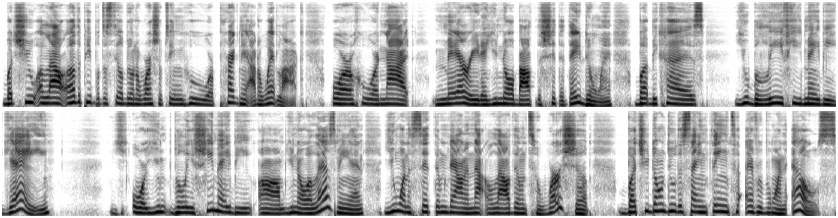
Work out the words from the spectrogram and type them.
but you allow other people to still be on the worship team who are pregnant out of wedlock or who are not married and you know about the shit that they doing. But because you believe he may be gay or you believe she may be um you know a lesbian you want to sit them down and not allow them to worship but you don't do the same thing to everyone else.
